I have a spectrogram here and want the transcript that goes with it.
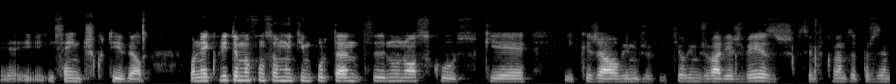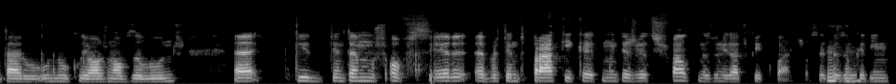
Isso é indiscutível. O NECPRI tem uma função muito importante no nosso curso, que é, e que já ouvimos, que ouvimos várias vezes, sempre que vamos apresentar o, o núcleo aos novos alunos, uh, que tentamos oferecer a vertente prática que muitas vezes falta nas unidades curriculares, ou seja, uhum. um bocadinho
